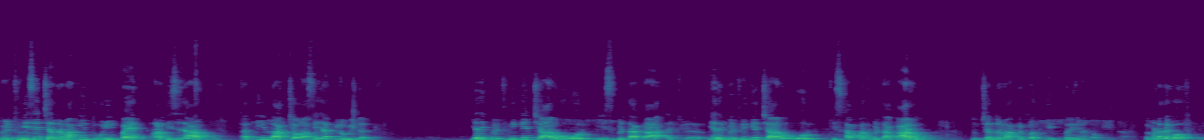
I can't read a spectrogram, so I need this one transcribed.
पृथ्वी से चंद्रमा की दूरी अड़तीस हज़ार, तीन लाख चौरासी हज़ार किलोमीटर। यदि पृथ्वी के चारों ओर इस वृत्ताकार यदि पृथ्वी के चारों ओर इसका पथ वृत्ताकार हो तो चंद्रमा के पथ की परिधि बताओ। तो बेटा देखो,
